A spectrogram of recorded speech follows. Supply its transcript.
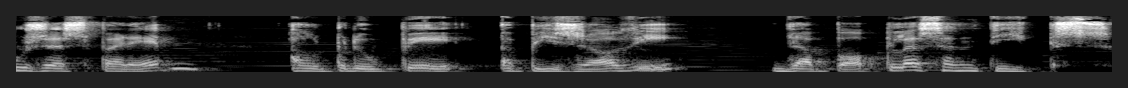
Us esperem al proper episodi de Pobles Antics.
